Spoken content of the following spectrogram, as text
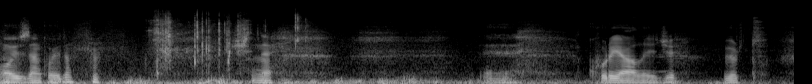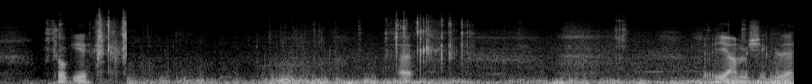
O yüzden koydum. Şimdi eee, kuru yağlayıcı Würt çok iyi. Evet. Şöyle yan şekilde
